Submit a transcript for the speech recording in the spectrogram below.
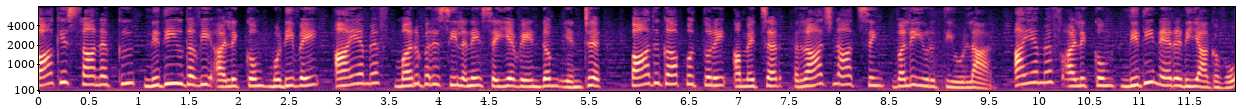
பாகிஸ்தானுக்கு நிதியுதவி அளிக்கும் முடிவை ஐஎம்எஃப் மறுபரிசீலனை செய்ய வேண்டும் என்று பாதுகாப்புத்துறை அமைச்சர் ராஜ்நாத் சிங் வலியுறுத்தியுள்ளார். ஐஎம்எஃப் அளிக்கும் நிதி நேரடியாகவோ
